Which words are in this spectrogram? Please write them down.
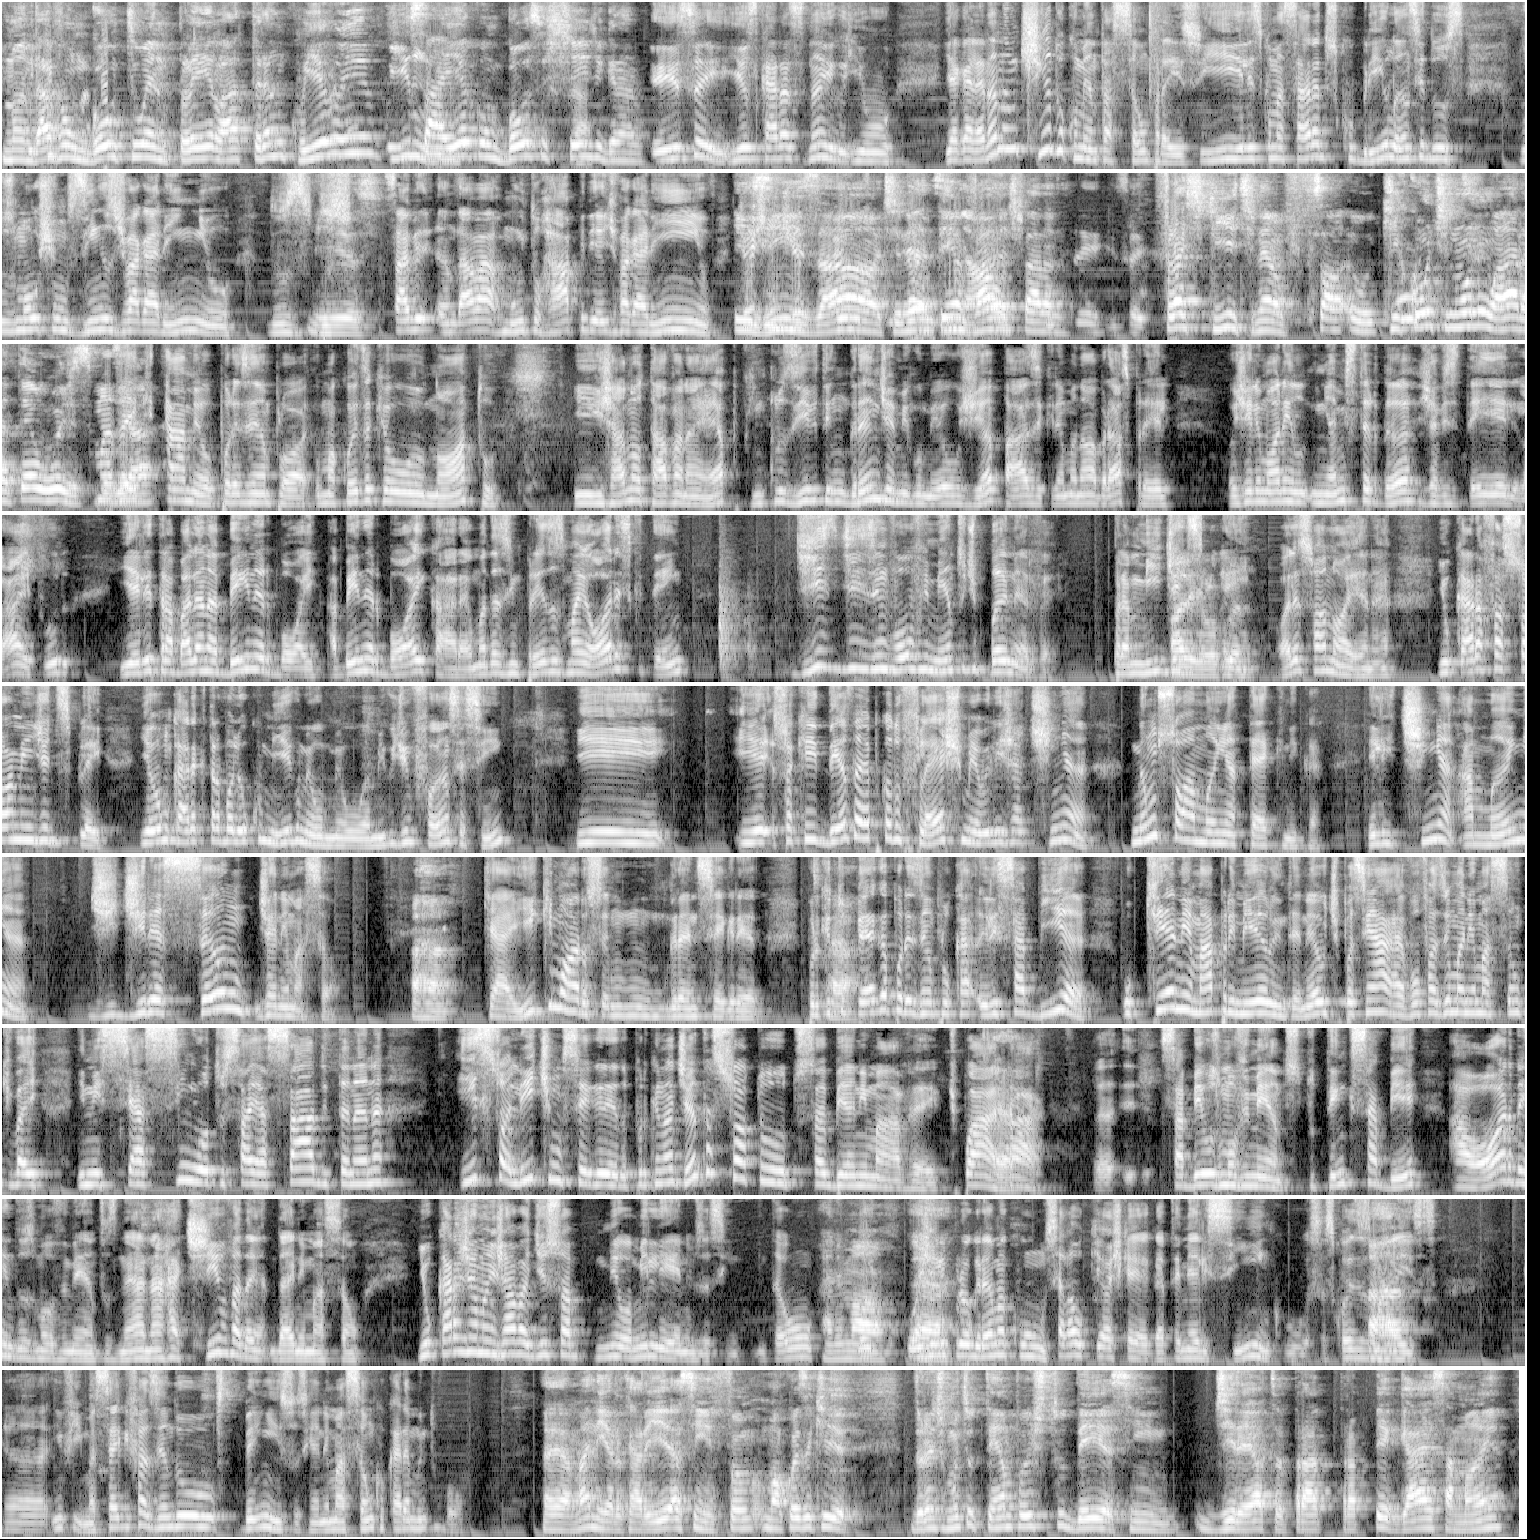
Mandava um go to and play lá tranquilo e tranquilo. saía com o bolso cheio ah, de grana. Isso aí. E os caras, não, e, e, o, e a galera não tinha documentação para isso. E eles começaram a descobrir o lance dos, dos motionzinhos devagarinho, dos, dos sabe, andava muito rápido e aí devagarinho. E o jeans out, né? Tem várias paradas. Flash kit, né? O, que continua no ar até hoje. Mas aí que tá, meu. Por exemplo, ó, uma coisa que eu noto e já notava na época, inclusive tem um grande amigo meu, o Jean Paz, queria mandar um abraço para ele. Hoje ele mora em, em, Amsterdã, já visitei ele lá e tudo. E ele trabalha na Banner Boy. A Banner Boy, cara, é uma das empresas maiores que tem de desenvolvimento de banner, velho. Pra mídia Olha display. Olha só a noia, né? E o cara faz só mídia display. E é um cara que trabalhou comigo, meu, meu amigo de infância, assim. E, e. Só que desde a época do Flash, meu, ele já tinha não só a manha técnica, ele tinha a manha de direção de animação. Uhum. Que é aí que mora um grande segredo. Porque é. tu pega, por exemplo, ele sabia o que animar primeiro, entendeu? Tipo assim, ah, eu vou fazer uma animação que vai iniciar assim, outro sai assado e tanana. Isso ali tinha um segredo, porque não adianta só tu, tu saber animar, velho. Tipo, ah, é. tá. Eh, saber os movimentos. Tu tem que saber a ordem dos movimentos, né? A narrativa da, da animação. E o cara já manjava disso há, meu, milênios, assim. Então, Animal. hoje é. ele programa com, sei lá o que, acho que é HTML5, essas coisas uhum. mais. Uh, enfim, mas segue fazendo bem isso, assim, a animação que o cara é muito bom. É, maneiro, cara. E assim, foi uma coisa que durante muito tempo eu estudei, assim, direto para pegar essa manha.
